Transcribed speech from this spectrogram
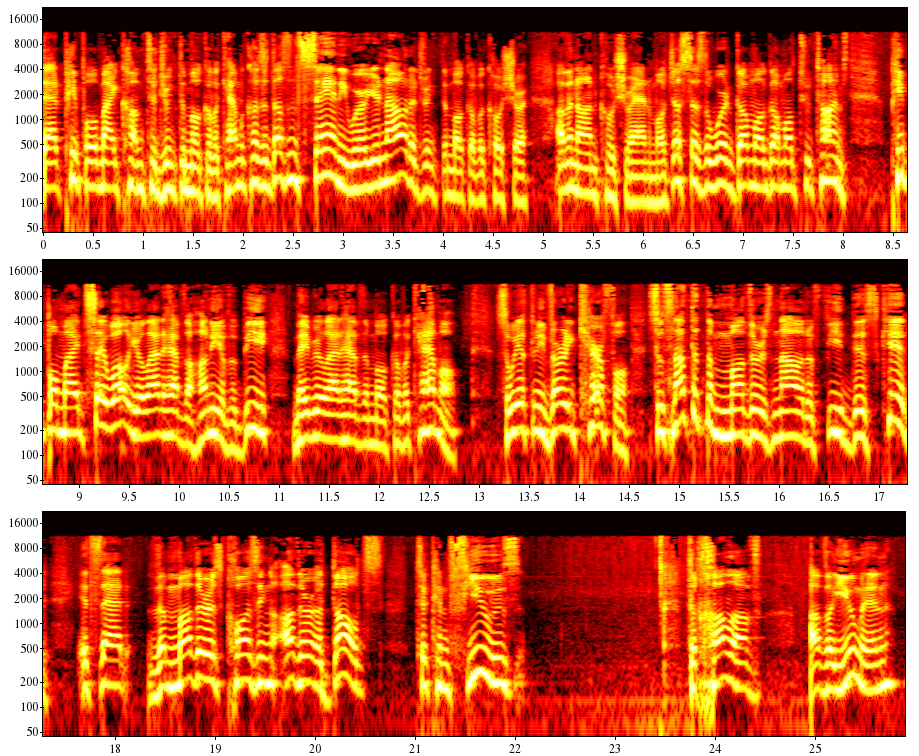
that people might come to drink the milk of a camel? Because it doesn't say anywhere you're now to drink the milk of a kosher, of a non-kosher animal. Just says the word gamal, gamal two times. People might say, well, you're allowed to have the honey of a bee, maybe you're allowed to have the milk of a camel. So we have to be very careful. So it's not that the mother is now to feed this kid, it's that the mother is causing other adults to confuse the chalav of a human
